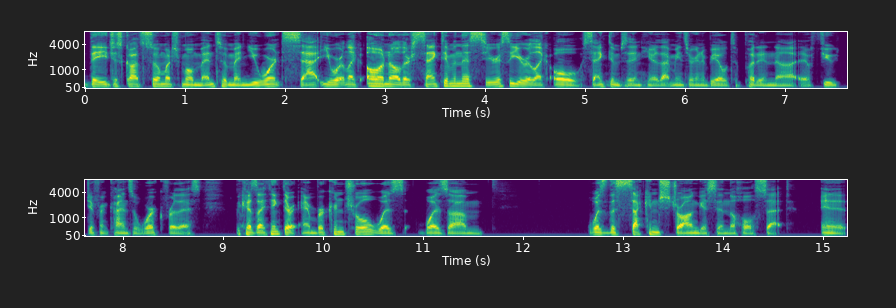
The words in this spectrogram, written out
they just got so much momentum and you weren't sat you weren't like oh no there's sanctum in this seriously you were like oh sanctum's in here that means going to be able to put in uh, a few different kinds of work for this because i think their ember control was was um was the second strongest in the whole set in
